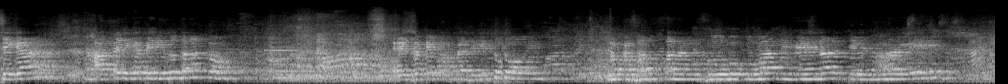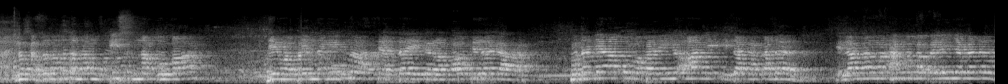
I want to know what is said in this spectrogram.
Siga? Ate, di ka pininutan ko. Eh, sabi mo, pwede ito. Nakasanap ka ng subo kuma ni Mena, Tinimari. Nakasanap ka ng fish na kuma. Di mabin na ito, ate aday, ako tinaga. Kuna niya ako makalinyo ani, ita ka kanan. Kailangan man ang makalinya kanan.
